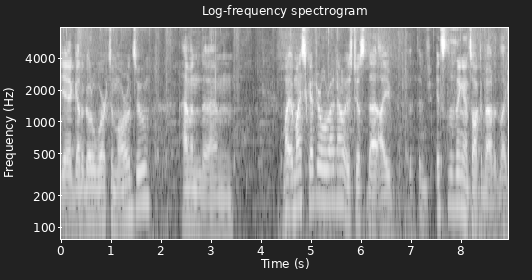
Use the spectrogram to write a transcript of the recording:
yeah, gotta go to work tomorrow too haven't um, my my schedule right now is just that I it's the thing I talked about it like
